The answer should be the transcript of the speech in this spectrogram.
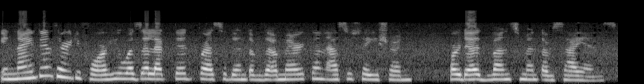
In 1934, he was elected president of the American Association for the Advancement of Science.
